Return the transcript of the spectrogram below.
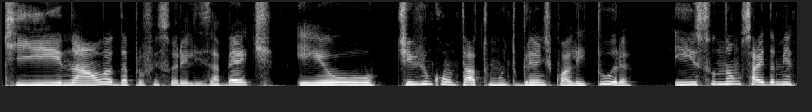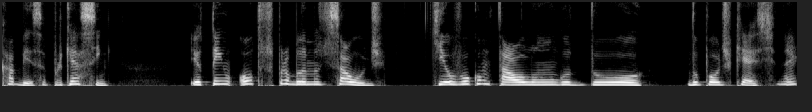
que na aula da professora Elizabeth, eu tive um contato muito grande com a leitura e isso não sai da minha cabeça, porque assim, eu tenho outros problemas de saúde que eu vou contar ao longo do, do podcast, né?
